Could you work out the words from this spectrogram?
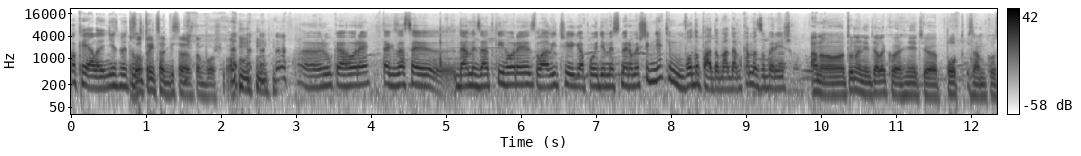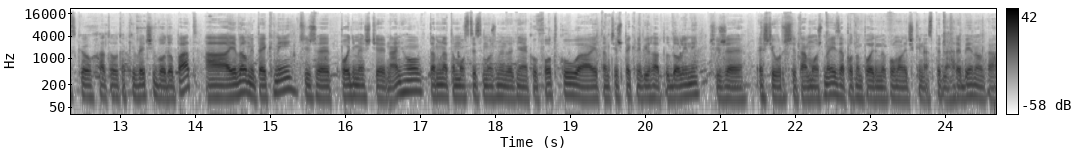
OK, ale nie sme tu. Zo 30 by sa nás tam pošlo. E, ruka hore. Tak zase dáme zadky hore z lavičiek a pôjdeme smerom ešte k nejakým vodopádom, Adam. Kam ma zoberieš? Áno, tu na nedaleko je hneď e, pod Zamkovského chatou taký väčší vodopád a je veľmi pekný, čiže pôjdeme ešte na ňo. Tam na tom moste si môžeme dať nejakú fotku a je tam tiež pekný výhľad do doliny, čiže ešte určite tam môžeme ísť a potom pôjdeme pomaličky naspäť na hrebienok a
